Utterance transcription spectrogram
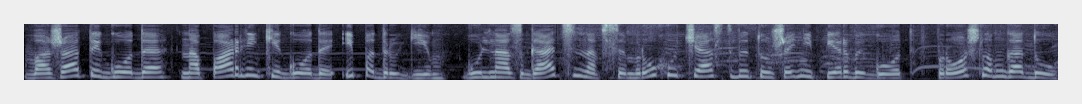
вожатый года, напарники года и по другим. Гульназ Гатина в «Сэмрух» участвует уже не первый год. В прошлом году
